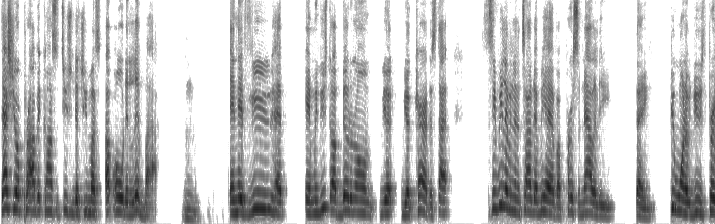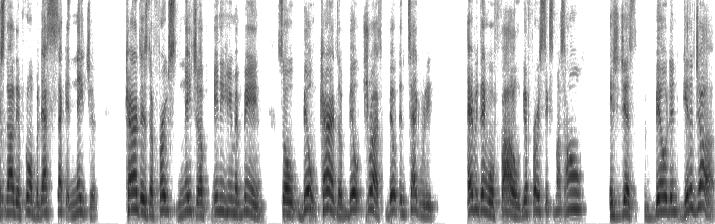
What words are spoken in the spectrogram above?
that's your private constitution that you must uphold and live by mm. and if you have and when you start building on your your character start see, we living in a time that we have a personality thing. People want to use personality and form, but that's second nature. Character is the first nature of any human being. So build character, build trust, build integrity. Everything will follow. Your first six months home is just building, get a job.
